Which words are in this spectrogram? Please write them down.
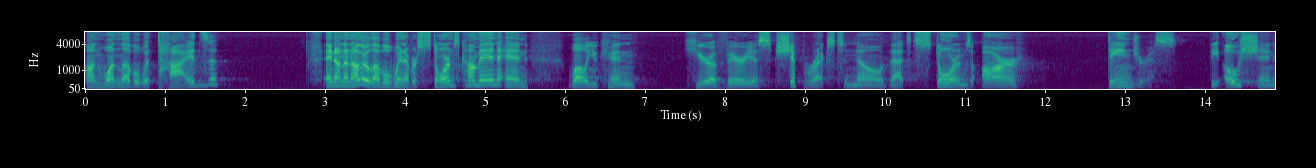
on one level with tides, and on another level, whenever storms come in, and well, you can hear of various shipwrecks to know that storms are dangerous. The ocean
